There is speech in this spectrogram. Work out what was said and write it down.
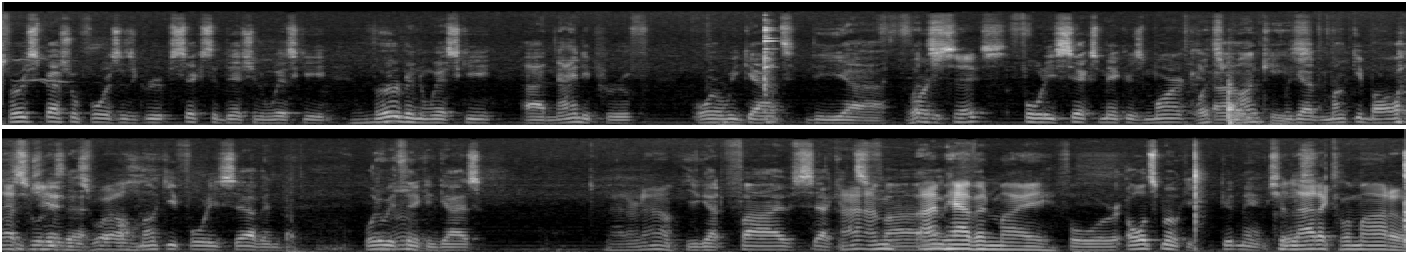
First Special Forces Group Sixth Edition whiskey, Bourbon whiskey, uh, 90 proof, or we got the uh, 46. 46 Maker's Mark. What's uh, Monkeys? We got Monkey Ball. That's What is gin as well. Monkey 47. What are we thinking, guys? I don't know. You got five seconds. I'm five, I'm having my four. Old Smoky. Good man. Chris. Chilada Clamato.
